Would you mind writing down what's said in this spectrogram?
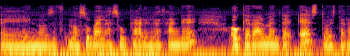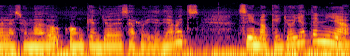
eh, nos, nos suba el azúcar en la sangre o que realmente esto esté relacionado con que yo desarrolle diabetes sino que yo ya tenía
